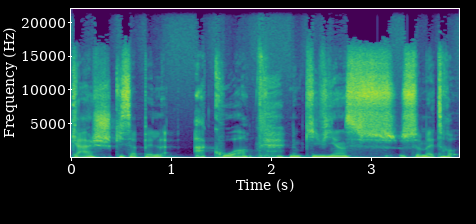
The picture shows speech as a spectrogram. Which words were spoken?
cache qui s'appelle Aqua, donc qui vient se mettre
